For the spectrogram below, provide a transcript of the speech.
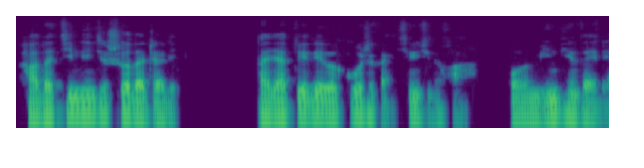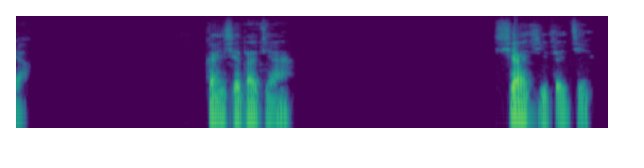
好的，今天就说到这里。大家对这个故事感兴趣的话，我们明天再聊。感谢大家，下期再见。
